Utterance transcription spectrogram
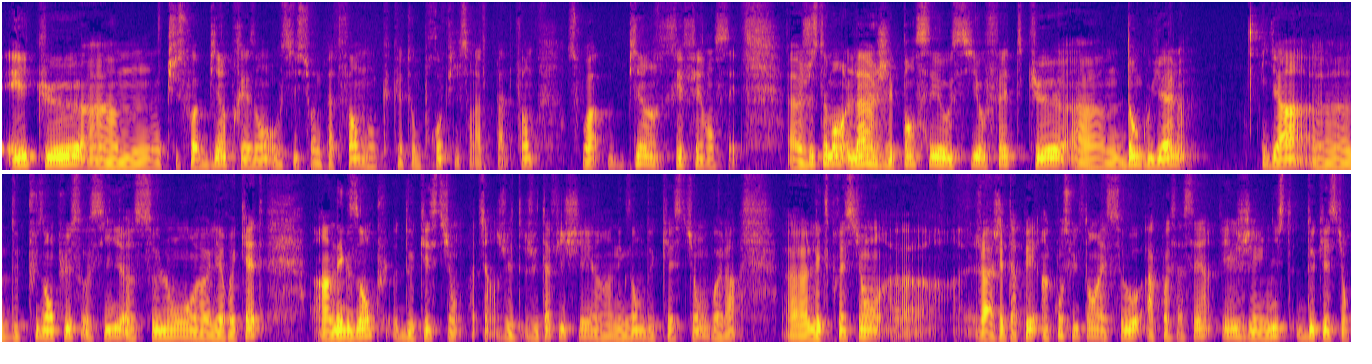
et que euh, tu sois bien présent aussi sur une plateforme, donc que ton profil sur la plateforme soit bien référencé. Euh, justement, là, j'ai pensé aussi au fait que dans Google, il y a de plus en plus aussi, selon les requêtes, un exemple de question. Ah, tiens, je vais, t'afficher un exemple de question. Voilà, euh, l'expression, euh, j'ai tapé un consultant SEO, à quoi ça sert, et j'ai une liste de questions.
